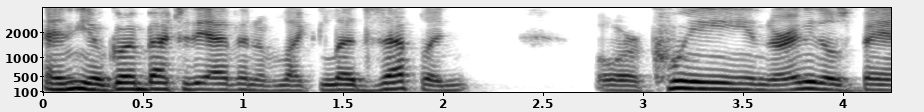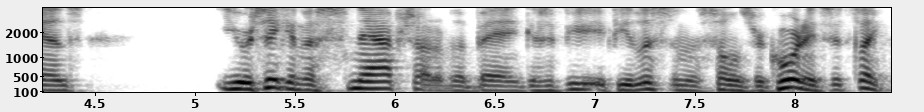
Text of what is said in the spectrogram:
and you know, going back to the advent of like Led Zeppelin or Queen or any of those bands, you were taking a snapshot of the band because if you if you listen to someone's recordings, it's like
